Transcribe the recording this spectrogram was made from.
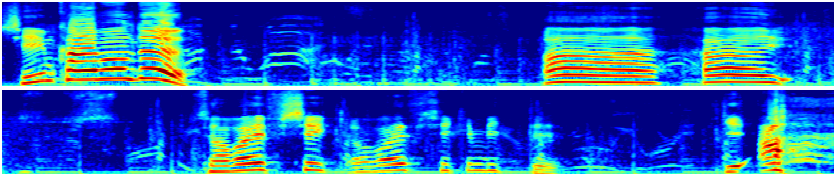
Şeyim kayboldu. Aa, hay. Havai fişek, havai fişekim bitti. Ah!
